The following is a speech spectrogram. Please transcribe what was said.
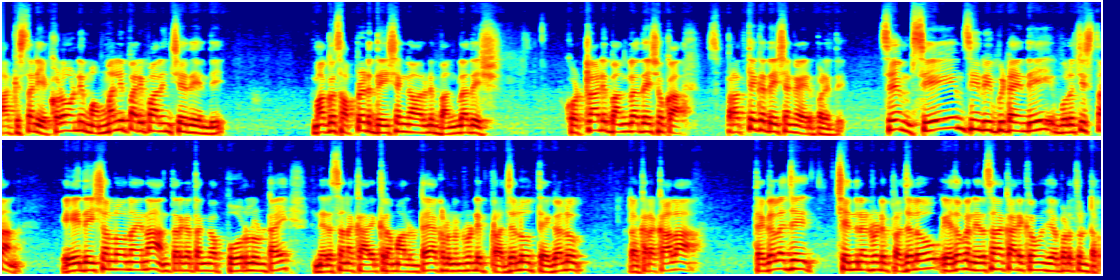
పాకిస్తాన్ ఎక్కడో ఉండి మమ్మల్ని పరిపాలించేది ఏంది? మాకు సపరేట్ దేశం కావాలని బంగ్లాదేశ్ కొట్లాడి బంగ్లాదేశ్ ఒక ప్రత్యేక దేశంగా ఏర్పడింది. సేమ్ సేమ్ సీన్ రిపీట్ అయింది బలూచిస్తాన్. ఏ దేశంలోనైనా అంతర్గతంగా పోర్లు ఉంటాయి నిరసన కార్యక్రమాలు ఉంటాయి అక్కడ ఉన్నటువంటి ప్రజలు తెగలు రకరకాల తెగల చెందినటువంటి ప్రజలు ఏదో ఒక నిరసన కార్యక్రమం చేపడుతుంటారు.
